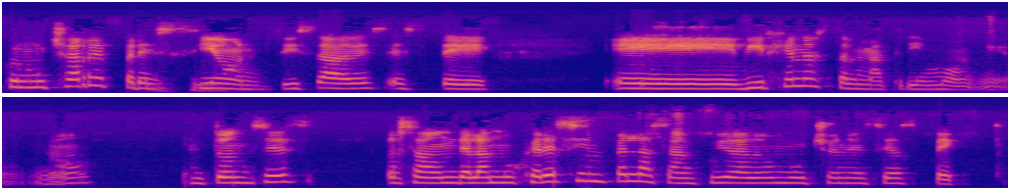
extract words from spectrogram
con mucha represión, ¿sí sabes? Este, eh, virgen hasta el matrimonio, ¿no? Entonces, o sea, donde las mujeres siempre las han cuidado mucho en ese aspecto.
